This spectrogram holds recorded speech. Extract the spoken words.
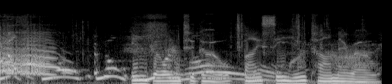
No, no, no. In going to go by CU Tomero.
